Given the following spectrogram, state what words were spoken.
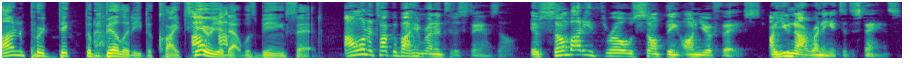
unpredictability, the criteria I, I, that was being said. I want to talk about him running to the stands though. If somebody throws something on your face, are you not running into the stands?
